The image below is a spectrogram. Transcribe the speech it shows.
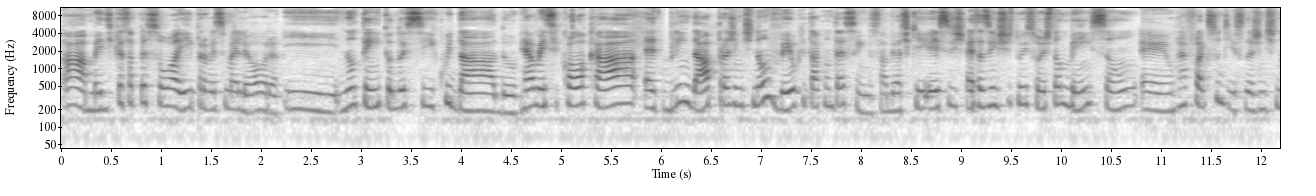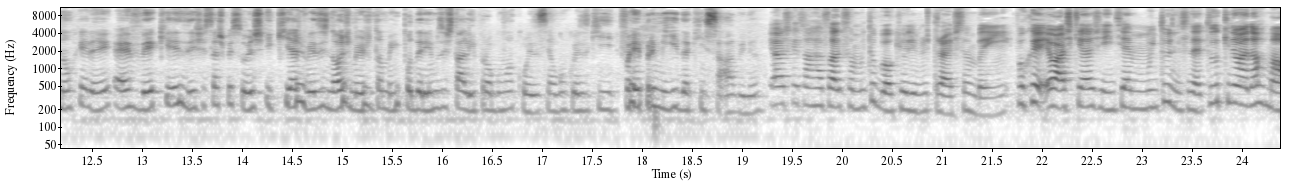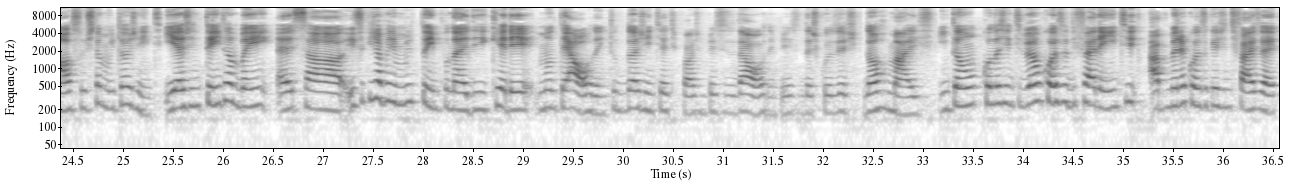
ah, medica essa pessoa aí para ver se melhora. E não tem todo esse cuidado, realmente se colocar é blindar pra gente não ver o que tá acontecendo, sabe? Eu acho que esses, essas instituições também são é, um reflexo disso, da gente não querer é ver que existem essas pessoas e que às vezes nós mesmos também poderíamos estar ali por alguma coisa, assim, alguma coisa que foi reprimida, quem sabe, né? Eu acho que essa é uma reflexão muito boa que o livro traz também. Porque eu acho que a gente é muito nisso, né? Tudo que não é normal assusta muito a gente. E a gente tem também essa. Isso que já vem de muito tempo, né? De querer manter a ordem. Tudo da gente é tipo, a gente precisa da ordem, precisa das coisas normais. Então, quando a gente vê uma coisa diferente, a primeira coisa que a gente faz é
